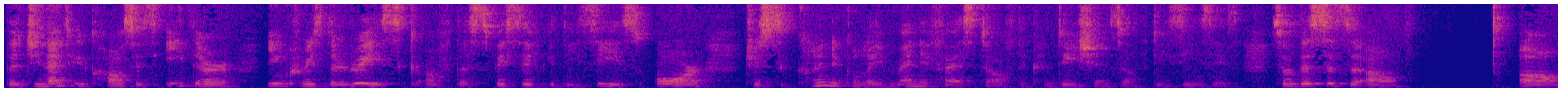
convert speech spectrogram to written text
the genetic causes either increase the risk of the specific disease or just clinically manifest of the conditions of diseases. So this is uh, uh,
